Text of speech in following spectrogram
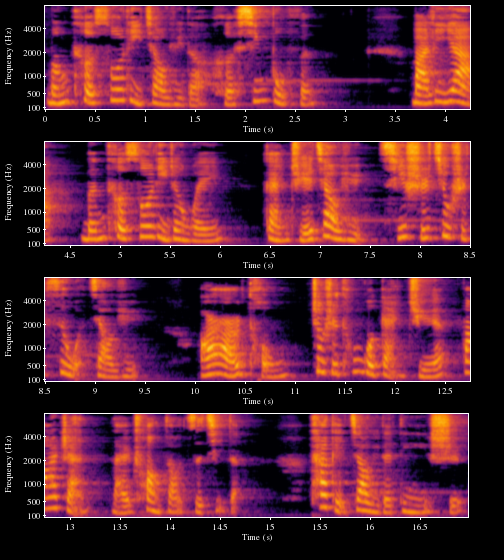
蒙特梭利教育的核心部分。玛利亚·蒙特梭利认为。感觉教育其实就是自我教育，而儿童正是通过感觉发展来创造自己的。他给教育的定义是：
